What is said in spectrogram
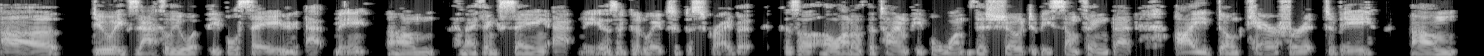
uh, do exactly what people say at me. Um, and I think saying at me is a good way to describe it because a, a, lot of the time people want this show to be something that I don't care for it to be. Um,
